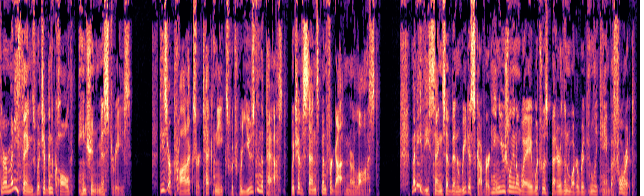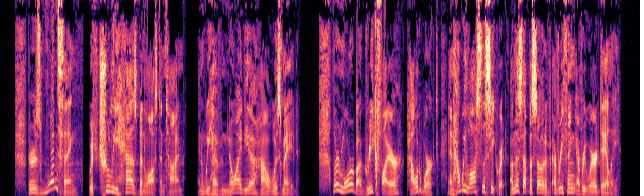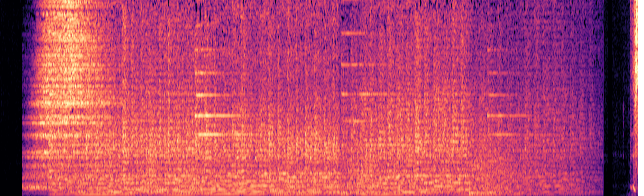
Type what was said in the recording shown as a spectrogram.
There are many things which have been called ancient mysteries. These are products or techniques which were used in the past, which have since been forgotten or lost. Many of these things have been rediscovered, and usually in a way which was better than what originally came before it. There is one thing which truly has been lost in time, and we have no idea how it was made. Learn more about Greek fire, how it worked, and how we lost the secret on this episode of Everything Everywhere Daily.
